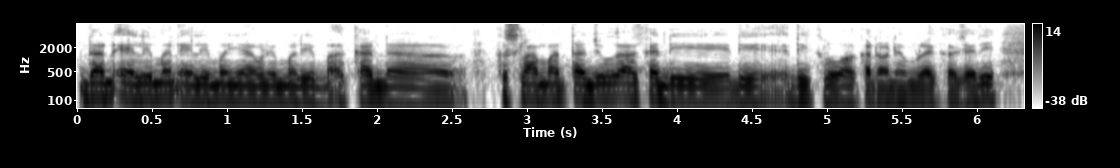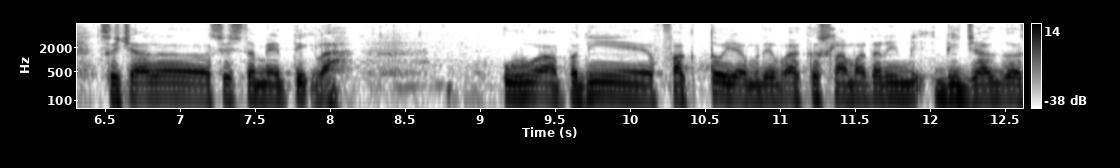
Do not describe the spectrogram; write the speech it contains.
dan elemen-elemen yang melibatkan uh, keselamatan juga akan di, di, dikeluarkan oleh mereka. Jadi secara sistematik lah apa ni faktor yang melibatkan keselamatan ini dijaga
